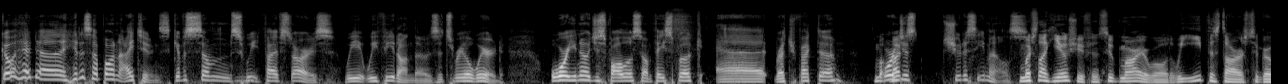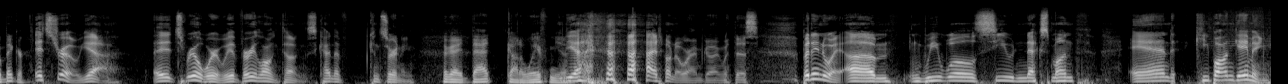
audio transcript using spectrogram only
Go ahead, uh, hit us up on iTunes. Give us some sweet five stars. We we feed on those. It's real weird. Or you know, just follow us on Facebook at Retrofecta, or much- just shoot us emails. Much like Yoshi from Super Mario World, we eat the stars to grow bigger. it's true, yeah. It's real weird. We have very long tongues, kind of concerning. Okay, that got away from you. Yeah, I don't know where I'm going with this, but anyway, um, we will see you next month, and keep on gaming.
